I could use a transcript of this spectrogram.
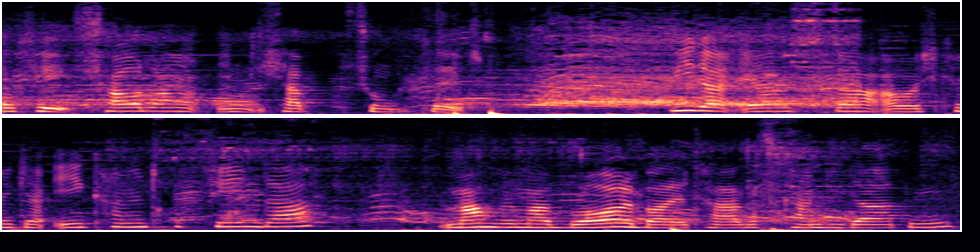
Okay, Showdown und ich habe schon gekillt. Wieder erster, aber ich kriege ja eh keine Trophäen da. Machen wir mal Brawlball Tageskandidaten.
